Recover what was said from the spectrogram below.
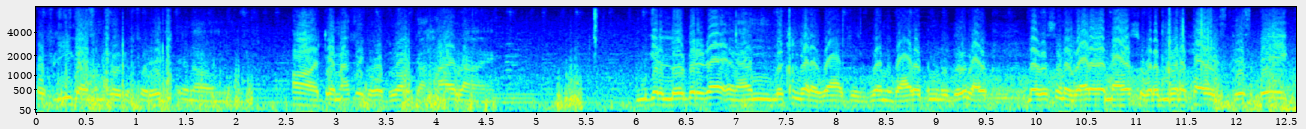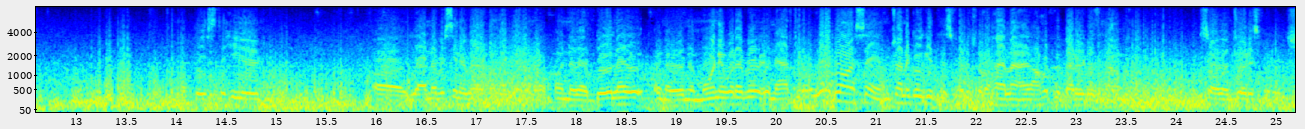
hopefully you guys enjoyed the footage. And um, oh damn, I have to go vlog the High Line. I'm gonna get a little bit of that, and I'm looking at a rat just running right up in the daylight. Never seen a rat or a mouse or whatever you wanna call it. It's this big, up face to here. Uh, yeah, I never seen a rat like that under the daylight, in the, in the morning, whatever, in the afternoon. Whatever I'm saying. I'm trying to go get this footage for the High Line. I hope the battery doesn't out me. So enjoy this footage.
